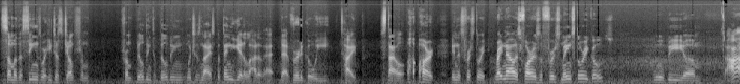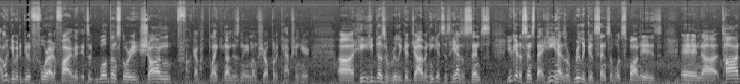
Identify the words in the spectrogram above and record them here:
some of the scenes where he just jumps from from building to building, which is nice. But then you get a lot of that that vertigo-y type style art in this first story. Right now, as far as the first main story goes, will be um, I'm gonna give it a good four out of five. It, it's a well done story. Sean, fuck, I'm blanking on his name. I'm sure I'll put a caption here. Uh, he he does a really good job, and he gets this, he has a sense. You get a sense that he has a really good sense of what Spawn is. And uh, Todd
